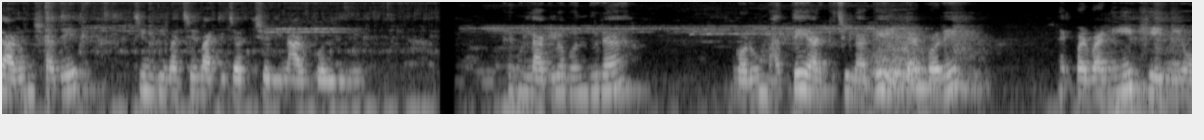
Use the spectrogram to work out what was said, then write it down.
দারুণ স্বাদের চিংড়ি মাছের বাটি চচ্চড়ি নারকোল দিয়ে। কেমন লাগল বন্ধুরা? গরম ভাতে আর কিছু লাগে? এটার পরে একবার বানিয়ে খেয়ে নিও।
